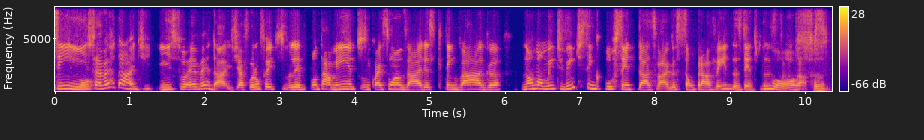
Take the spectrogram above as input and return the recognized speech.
Sim, Nossa. isso é verdade. Isso é verdade. Já foram feitos levantamentos em quais são as áreas que tem vaga. Normalmente 25% das vagas são para vendas dentro das Nossa. startups.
